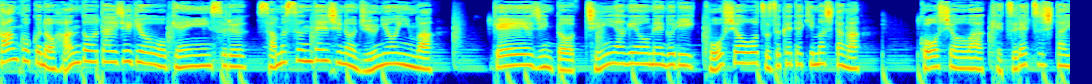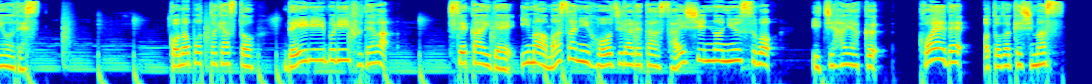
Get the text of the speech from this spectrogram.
韓国の半導体事業を牽引するサムスン電子の従業員は経営陣と賃上げをめぐり交渉を続けてきましたが交渉は決裂したようです。このポッドキャストデイリーブリーフでは世界で今まさに報じられた最新のニュースをいち早く声でお届けします。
